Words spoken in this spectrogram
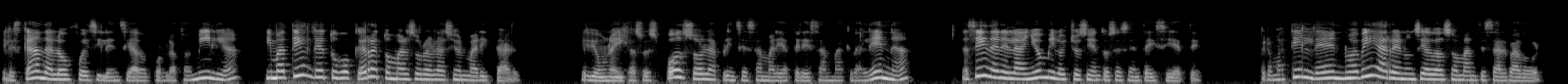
El escándalo fue silenciado por la familia y Matilde tuvo que retomar su relación marital. Le dio una hija a su esposo, la princesa María Teresa Magdalena, nacida en el año 1867. Pero Matilde no había renunciado a su amante Salvador.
